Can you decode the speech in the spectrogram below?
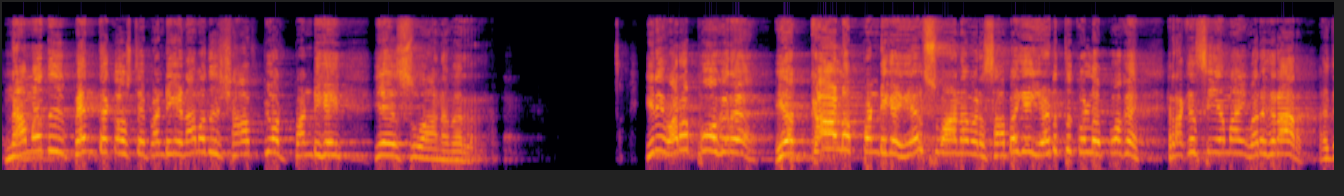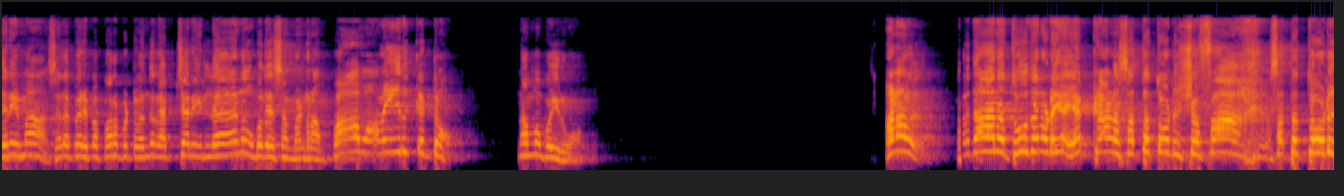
நமது பெந்தகோஸ்தே பண்டிகை நமது ஷாப்யோட் பண்டிகை இயேசுவானவர். இனி வரப்போகிற எக்கால பண்டிகை இயேசுவானவர் சபையை எடுத்துக்கொள்ள போக ரகசியமாய் வருகிறார். அது தெரியுமா? சில பேர் இப்ப புறப்பட்டு வந்து ரப்சர் இல்லைன்னு உபதேசம் பண்றான். பாவம் அவன் இருக்கட்டும். நம்ம போயிருவோம். ஆனால் பிரதான தூதனுடைய எக்கால சத்தத்தோடு ஷஃபா சத்தத்தோடு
